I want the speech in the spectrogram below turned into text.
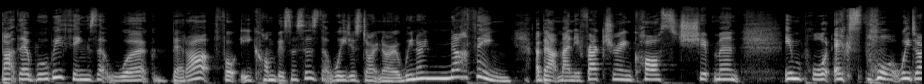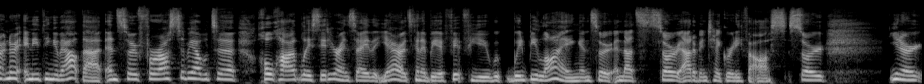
but there will be things that work better for ecom businesses that we just don't know. We know nothing about manufacturing, cost, shipment, import, export. We don't know anything about that. And so for us to be able to wholeheartedly sit here and say that, yeah, it's going to be a fit for you, we'd be lying. And so, and that's so out of integrity for us. So, you know,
